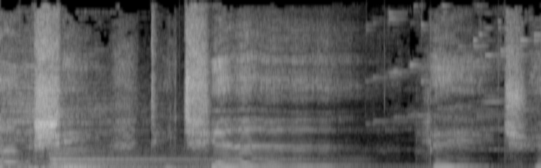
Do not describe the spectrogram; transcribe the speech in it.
着良心提前离去。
